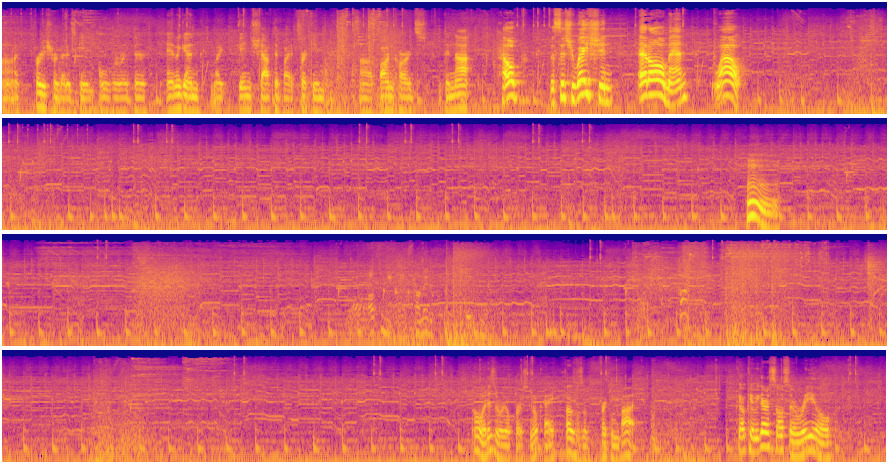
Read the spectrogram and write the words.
uh, I'm pretty sure that is game over right there. And again, like getting shafted by freaking uh, Ban cards did not help the situation at all, man. Wow. Hmm. Oh, it is a real person. Okay. I thought it was a freaking bot. Okay, okay, we got ourselves a real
